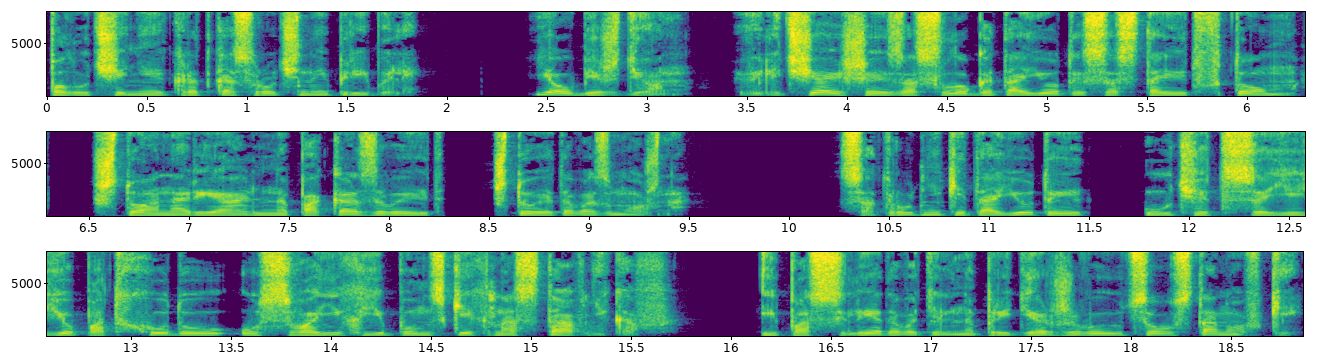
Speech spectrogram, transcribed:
получение краткосрочной прибыли? Я убежден, величайшая заслуга Тойоты состоит в том, что она реально показывает, что это возможно. Сотрудники Тойоты учатся ее подходу у своих японских наставников и последовательно придерживаются установки.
